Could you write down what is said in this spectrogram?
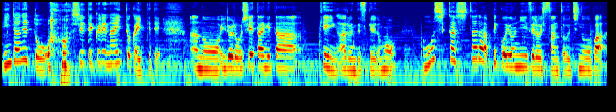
インターネットを 教えてくれないとか言ってて、あの、いろいろ教えてあげた経緯があるんですけれども、もしかしたら、ペコ4201さんとうちのおば、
